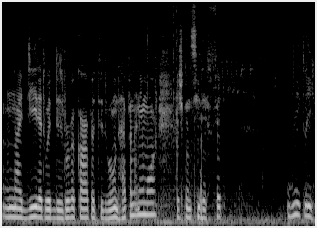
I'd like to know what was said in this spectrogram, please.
an idea that with this rubber carpet it won't happen anymore. As you can see they fit neatly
